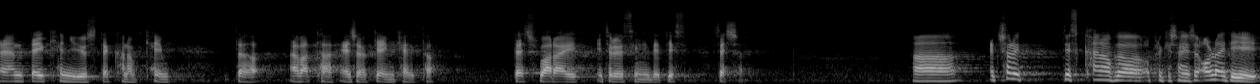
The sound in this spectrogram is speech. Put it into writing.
and they can use that kind of game, the avatar as a game character. That's what I introducing in this session. Uh, actually, this kind of the application is already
